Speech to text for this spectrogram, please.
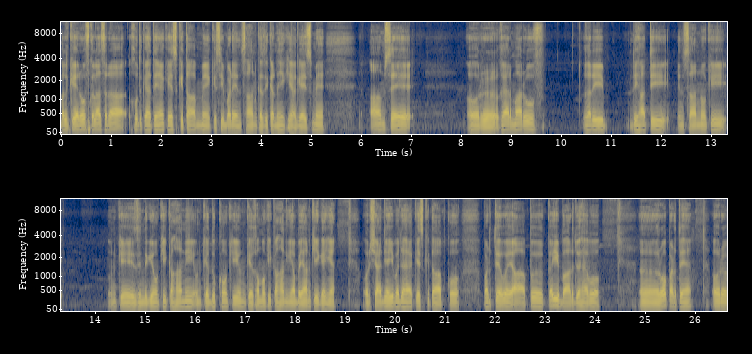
बल्कि रूफ़ कलासरा ख़ुद कहते हैं कि इस किताब में किसी बड़े इंसान का ज़िक्र नहीं किया गया। इसमें आम से और गैर मरूफ गरीब, देहाती इंसानों की, उनके ज़िंदगियों की कहानी, उनके दुखों की, उनके गमों की कहानियाँ बयान की गई हैं। और शायद यही वजह है कि इस किताब को पढ़ते हुए आप कई बार जो है वो रो पड़ते हैं। और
